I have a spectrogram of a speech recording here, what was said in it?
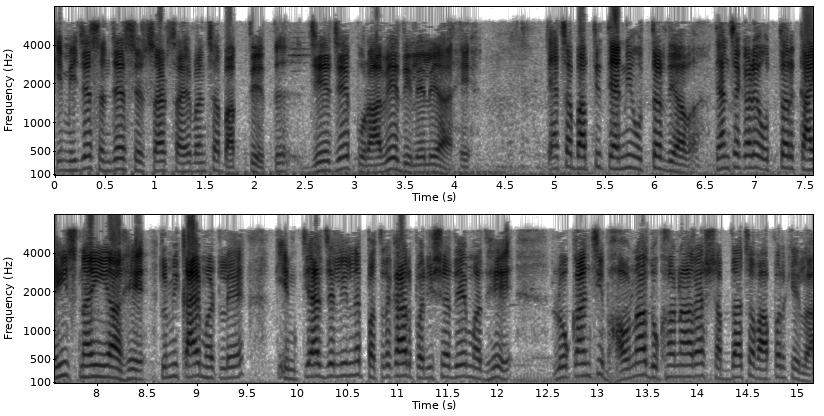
की मी जे संजय शिरसाट साहेबांच्या बाबतीत जे जे पुरावे दिलेले आहे त्याच्या बाबतीत त्यांनी उत्तर द्यावं. त्यांच्याकडे उत्तर काहीच नाही आहे. तुम्ही काय म्हटले? की इम्तियाज जलीलने पत्रकार परिषदेमध्ये लोकांची भावना दुखावणाऱ्या शब्दाचा वापर केला.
